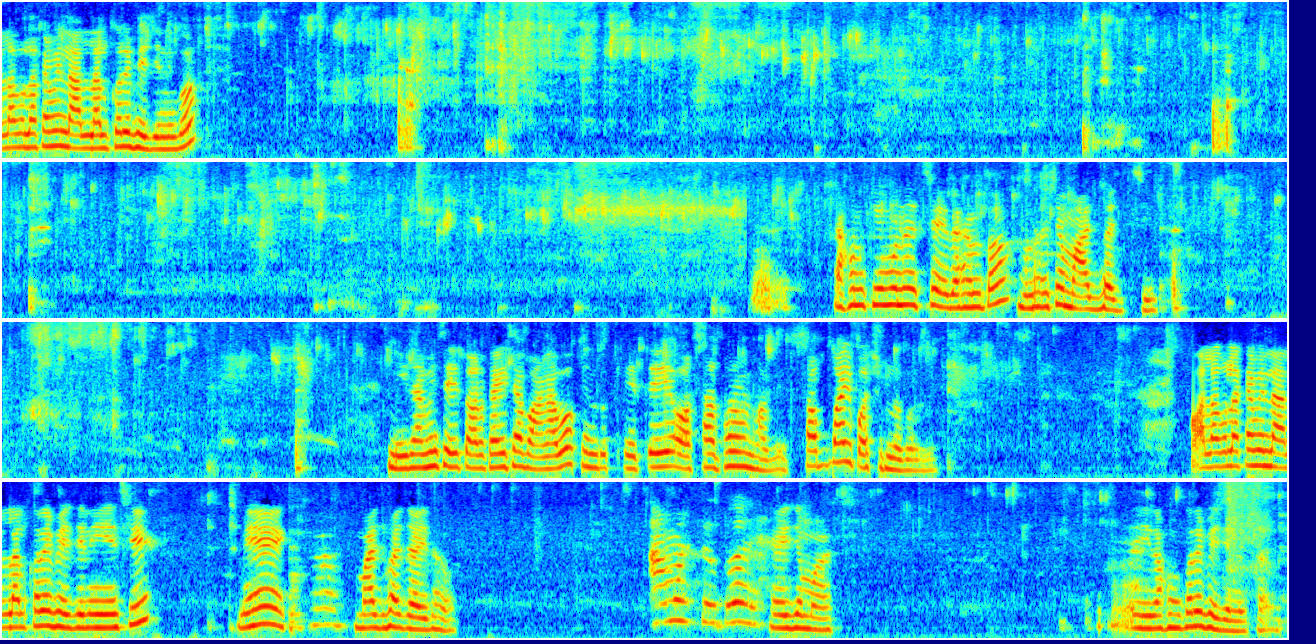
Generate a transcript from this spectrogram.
কলাগুলোকে আমি লাল লাল করে ভেজে নিব। এখন কি মনে হচ্ছে, দেখেন তো, মনে হচ্ছে মাছ ভাজছি। নিরামিষ এই তরকারিটা বানাবো, কিন্তু খেতে অসাধারণ হবে, সবাই পছন্দ করবে। কলাগুলোকে আমি লাল লাল করে ভেজে নিয়েছি। মেঘ মাছ ভাজাই তো এই যে মাছ। এইরকম করে ভেজে নিতে হবে।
